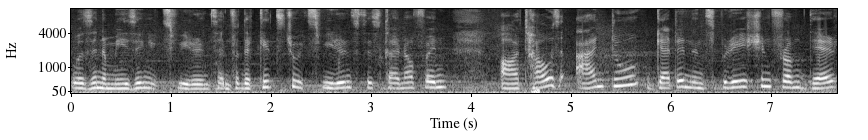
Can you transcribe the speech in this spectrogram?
was an amazing experience and for the kids to experience this kind of an art house and to get an inspiration from their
